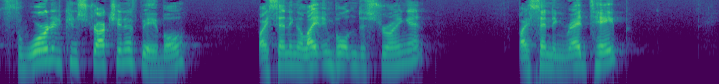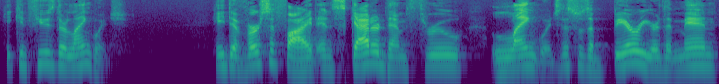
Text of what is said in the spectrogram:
thwarted construction of Babel by sending a lightning bolt and destroying it, by sending red tape. He confused their language. He diversified and scattered them through language. This was a barrier that man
